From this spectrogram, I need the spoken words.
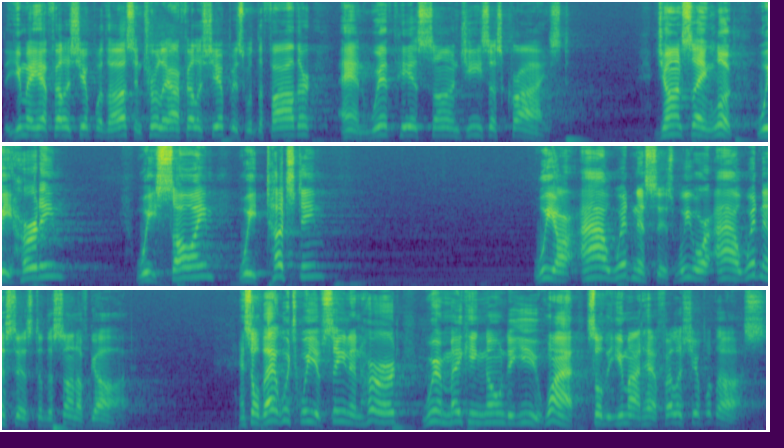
that you may have fellowship with us, and truly our fellowship is with the Father and with His Son, Jesus Christ. John's saying, Look, we heard Him, we saw Him, we touched Him. We are eyewitnesses. We were eyewitnesses to the Son of God. And so that which we have seen and heard, we're making known to you. Why? So that you might have fellowship with us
